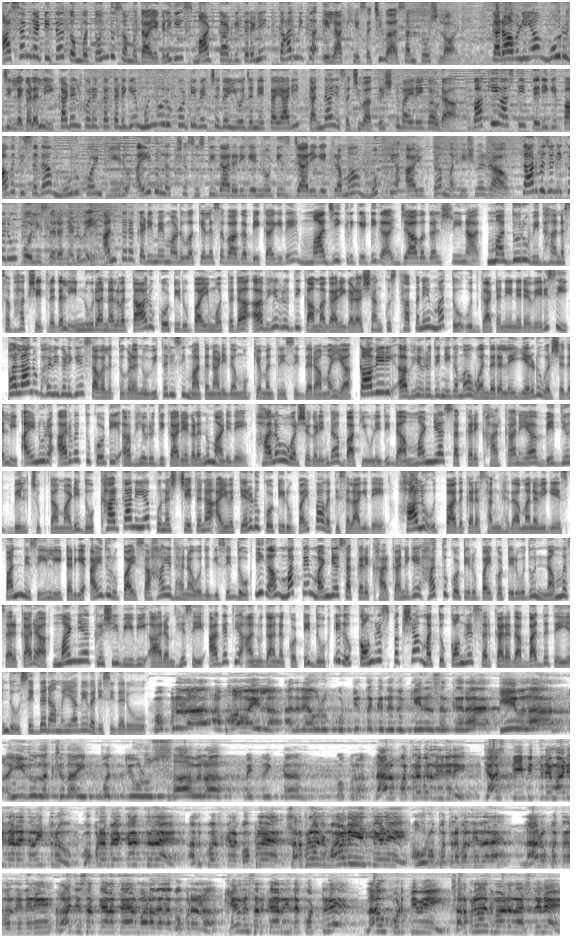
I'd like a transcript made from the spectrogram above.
ಅಸಂಘಟಿತ ತೊಂಬತ್ತೊಂದು ಸಮುದಾಯಗಳಿಗೆ ಸ್ಮಾರ್ಟ್ ಕಾರ್ಡ್ ವಿತರಣೆ ಕಾರ್ಮಿಕ ಇಲಾಖೆ ಸಚಿವ ಸಂತೋಷ್ ಲಾಡ್. ಕರಾವಳಿಯ ಮೂರು ಜಿಲ್ಲೆಗಳಲ್ಲಿ ಕಡಲ್ ಕೊರೆತ ತಡೆಗೆ ಮುನ್ನೂರು ಕೋಟಿ ವೆಚ್ಚದ ಯೋಜನೆ ತಯಾರಿ ಕಂದಾಯ ಸಚಿವ ಕೃಷ್ಣ ಬೈರೇಗೌಡ. ಬಾಕಿ ಆಸ್ತಿ ತೆರಿಗೆ ಪಾವತಿಸದ ಮೂರು ಪಾಯಿಂಟ್ ಏಳು ಐದು ಲಕ್ಷ ಸುಸ್ತಿದಾರರಿಗೆ ನೋಟಿಸ್ ಜಾರಿಗೆ ಕ್ರಮ ಮುಖ್ಯ ಆಯುಕ್ತ ಮಹೇಶ್ವರ್ ರಾವ್. ಸಾರ್ವಜನಿಕರು ಪೊಲೀಸರ ನಡುವೆ ಅಂತರ ಕಡಿಮೆ ಮಾಡುವ ಕೆಲಸವಾಗಬೇಕಾಗಿದೆ. ಮಾಜಿ ಕ್ರಿಕೆಟಿಗ ಜಾವಗಲ್ ಶ್ರೀನಾಥ್. ಮದ್ದೂರು ವಿಧಾನಸಭಾ ಕ್ಷೇತ್ರದಲ್ಲಿ ನೂರ ನಲವತ್ತಾರು ಕೋಟಿ ರೂಪಾಯಿ ಮೊತ್ತದ ಅಭಿವೃದ್ಧಿ ಕಾಮಗಾರಿಗಳ ಶಂಕುಸ್ಥಾಪನೆ ಮತ್ತು ಉದ್ಘಾಟನೆ ನೆರವೇರಿಸಿ ಫಲಾನುಭವಿಗಳಿಗೆ ಸವಲತ್ತುಗಳನ್ನು ವಿತರಿಸಿ ಮಾತನಾಡಿದ ಮುಖ್ಯಮಂತ್ರಿ ಸಿದ್ದರಾಮಯ್ಯ, ಕಾವೇರಿ ಅಭಿವೃದ್ಧಿ ನಿಗಮ ಒಂದರಲ್ಲೇ ಎರಡು ವರ್ಷದಲ್ಲಿ ಐನೂರ ಅರವತ್ತು ಕೋಟಿ ಅಭಿವೃದ್ಧಿ ಕಾರ್ಯಗಳನ್ನು ಮಾಡಿದೆ. ಹಲವು ವರ್ಷಗಳಿಂದ ಬಾಕಿ ಉಳಿದಿದ್ದ ಮಂಡ್ಯ ಸಕ್ಕರೆ ಕಾರ್ಖಾನೆಯ ವಿದ್ಯುತ್ ಬಿಲ್ ಚುಕ್ತಾ ಮಾಡಿದ್ದು, ಕಾರ್ಖಾನೆಯ ಪುನಶ್ಚೇತನ ಐವತ್ತೆರಡು ಕೋಟಿ ರೂಪಾಯಿ ಪಾವತಿಸಲಾಗಿದೆ. ಹಾಲು ಉತ್ಪಾದಕರ ಸಂಘದ ಮನವಿಗೆ ಸ್ಪಂದಿಸಿ ಲೀಟರ್ಗೆ ಐದು ರೂಪಾಯಿ ಸಹಾಯಧನ ಒದಗಿಸಿದ್ದು, ಈಗ ಮತ್ತೆ ಮಂಡ್ಯ ಸಕ್ಕರೆ ಕಾರ್ಖಾನೆಗೆ ಹತ್ತು ಕೋಟಿ ರೂಪಾಯಿ ಕೊಟ್ಟಿರುವುದು ನಮ್ಮ ಸರ್ಕಾರ ಮಂಡ್ಯ ಕೃಷಿ ವಿವಿ ಆರಂಭಿಸಿ ಅಗತ್ಯ ಅನುದಾನ ಕೊಟ್ಟಿದ್ದು ಇದು ಕಾಂಗ್ರೆಸ್ ಪಕ್ಷ ಮತ್ತು ಕಾಂಗ್ರೆಸ್ ಸರ್ಕಾರದ ಬದ್ಧತೆ ಎಂದು ಸಿದ್ದರಾಮಯ್ಯ ವಿವರಿಸಿದರು. ಗೊಬ್ಬರದ ಅಭಾವ ಇಲ್ಲ. ಆದರೆ ಅವರು ಕೊಟ್ಟಿರ್ತಕ್ಕಂಥದ್ದು ಕೇಂದ್ರ ಸರ್ಕಾರ ಕೇವಲ ಐದು ಲಕ್ಷದ ಇಪ್ಪತ್ತೇಳು ಸಾವಿರ ಮೆಟ್ರಿಕ್ ಟನ್. ಗೊಬ್ಬರ. ನಾನು ಪತ್ರ ಬರೆದಿದ್ದೀನಿ. ಜಾಸ್ತಿ ಬಿತ್ತನೆ ಮಾಡಿದ್ದಾರೆ ರೈತರು. ಗೊಬ್ಬರ ಬೇಕಾಗ್ತದೆ. ಅದಕ್ಕೋಸ್ಕರ ಗೊಬ್ಬರ ಸರಬರಾಜು ಮಾಡಿ ಅಂತೇಳಿ ಅವರು ಪತ್ರ ಬರೆದಿದ್ದಾರೆ. ನಾನು ಪತ್ರ ಬರೆದಿದ್ದೀನಿ. ರಾಜ್ಯ ಸರ್ಕಾರ ತಯಾರು ಮಾಡೋದಲ್ಲ ಗೊಬ್ಬರನ. ಕೇಂದ್ರ ಸರ್ಕಾರದಿಂದ ಕೊಟ್ರೆ ನಾವು ಕೊಡ್ತೀವಿ. ಸರಬರಾಜು ಮಾಡೋದು ಅಷ್ಟೇನೆ.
